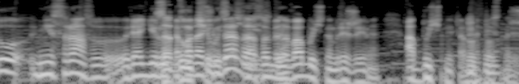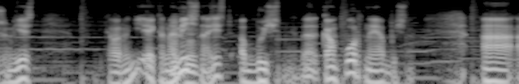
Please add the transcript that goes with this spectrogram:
то не сразу реагирует на подачу газа, есть, особенно да. в обычном режиме. Обычный там написан режим. Есть экономи- экономичный, а есть обычный, да, комфортный и обычный. А,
